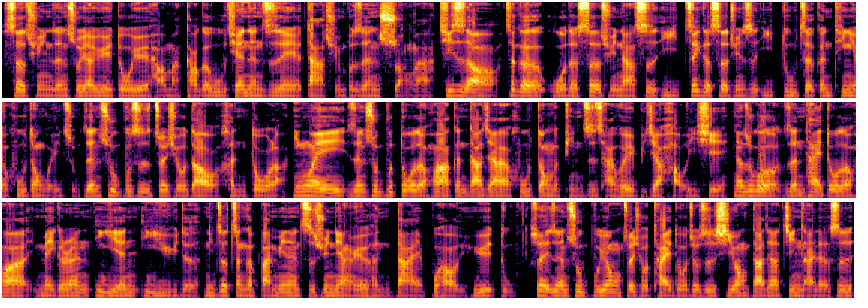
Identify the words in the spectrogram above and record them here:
社群人数要越多越好嘛？搞个五千人之类的大群不是很爽吗？”其实哦。这个我的社群啊，是以这个社群是以读者跟听友互动为主，人数不是追求到很多啦，因为人数不多的话，跟大家互动的品质才会比较好一些。那如果人太多的话，每个人一言一语的，你这整个版面的资讯量也会很大，也不好阅读。所以人数不用追求太多，就是希望大家进来的是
